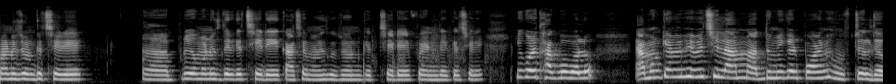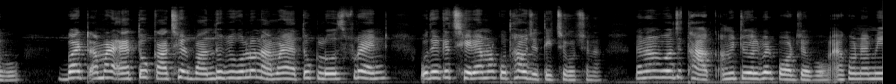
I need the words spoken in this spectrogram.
মানুষজনকে ছেড়ে প্রিয় মানুষদেরকে ছেড়ে, কাছের মানুষজনকে ছেড়ে ফ্রেন্ডদেরকে ছেড়ে, কী করে থাকব বলো? এমনকি আমি ভেবেছিলাম মাধ্যমিকের পর আমি হোস্টেল যাব। বাট আমার এত কাছের বান্ধবীগুলো না, আমার এত ক্লোজ ফ্রেন্ড ওদেরকে ছেড়ে আমার কোথাও যেতে ইচ্ছে করছে না। কারণ আমি বলছি, থাক, আমি টুয়েলভের পর যাব। এখন আমি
